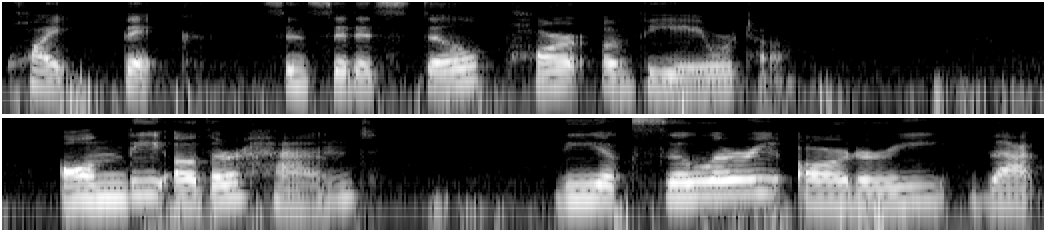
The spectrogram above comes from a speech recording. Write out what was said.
quite thick since it is still part of the aorta. On the other hand, the axillary artery that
